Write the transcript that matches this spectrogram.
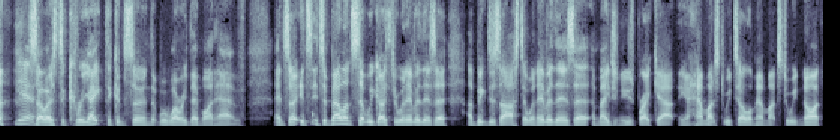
Yeah. so as to create the concern that we're worried they might have. And so it's it's a balance that we go through whenever there's a, a big disaster, whenever there's a, a major news breakout. You know, how much do we tell them? How much do we not?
